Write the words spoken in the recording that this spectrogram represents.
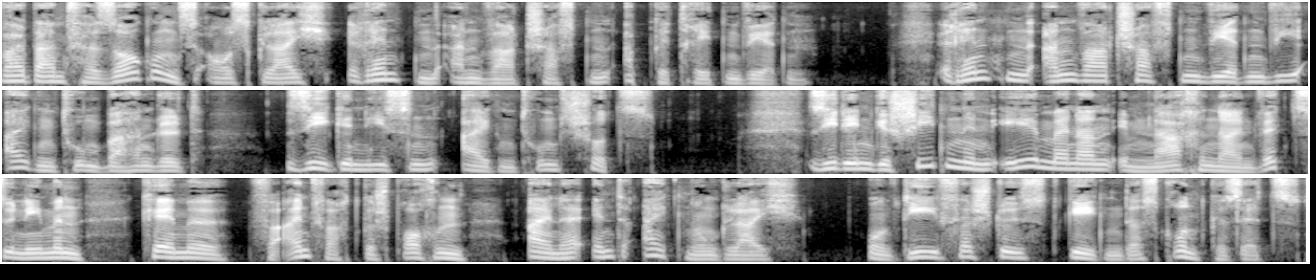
weil beim Versorgungsausgleich Rentenanwartschaften abgetreten werden. Rentenanwartschaften werden wie Eigentum behandelt, sie genießen Eigentumsschutz. Sie den geschiedenen Ehemännern im Nachhinein wegzunehmen, käme, vereinfacht gesprochen, einer Enteignung gleich, und die verstößt gegen das Grundgesetz.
